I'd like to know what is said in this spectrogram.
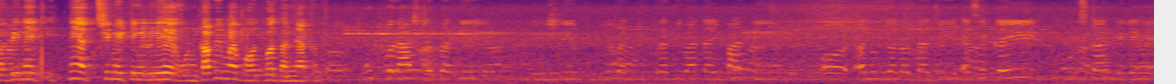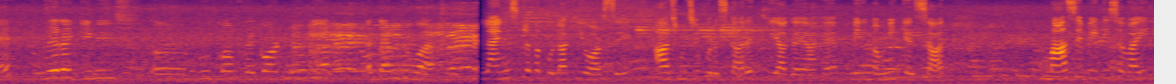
सभी ने इतनी अच्छी मीटिंग ली है उनका भी मैं बहुत बहुत धन्यवाद करती हूँ। उपराष्ट्रपति प्र- प्रतिभाताई पाटिल और अनु जलोटा जी, ऐसे कई पुरस्कार मिले हैं। मेरा गिनीज बुक ऑफ़ रिकॉर्ड में भी अटेम्प्ट हुआ है। लाइनस क्लब अकोला की ओर से आज मुझे पुरस्कारित किया गया है मेरी मम्मी के साथ। माँ से बेटी सवाई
